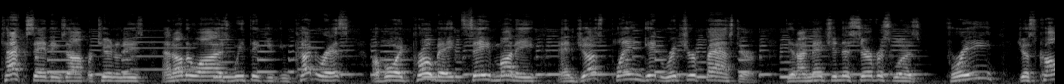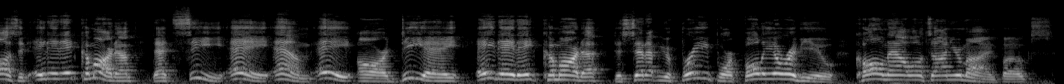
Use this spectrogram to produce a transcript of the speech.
tax savings opportunities, and otherwise we think you can cut risk, avoid probate, save money, and just plain get richer faster. Did I mention this service was free? Just call us at 888 Camarda. That's C A M A R D A 888 Camarda to set up your free portfolio review. Call now while it's on your mind, folks.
